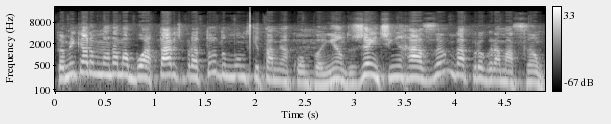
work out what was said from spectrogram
Também quero mandar uma boa tarde para todo mundo que está me acompanhando. Gente, em razão da programação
